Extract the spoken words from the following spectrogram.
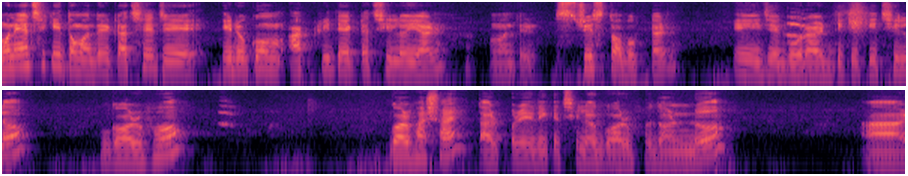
মনে আছে কি তোমাদের কাছে যে এরকম আকৃতি একটা ছিল ইয়ার, আমাদের স্ত্রীস্তবকটার? এই যে গোড়ার দিকে কি ছিল? গর্ভ, গর্ভাশয়, তারপরে এদিকে ছিল গর্ভদণ্ড, আর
